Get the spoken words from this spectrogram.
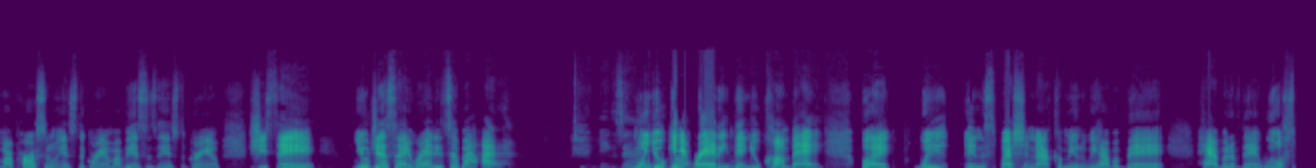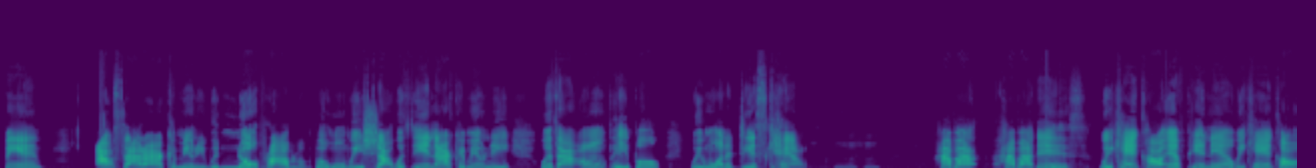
my personal instagram my business instagram. She said you just ain't ready to buy. Exactly. when you get ready then you come back. But we and especially in our community we have a bad habit of that. We'll spend outside of our community with no problem. But when we shop within our community with our own people we want a discount. Mhm. how about how about this? We can't call FP&L, we can't call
